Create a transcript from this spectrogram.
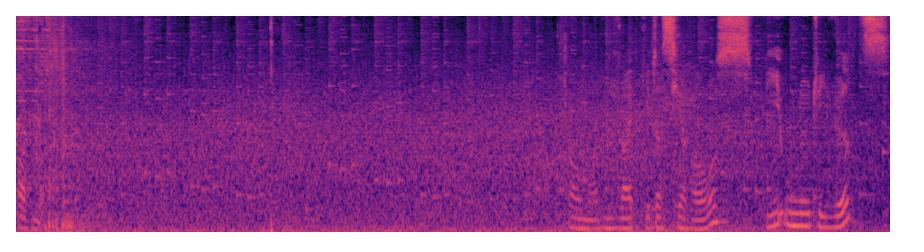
Wir. Schauen wir mal, wie weit geht das hier raus? Wie unnötig wird's?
